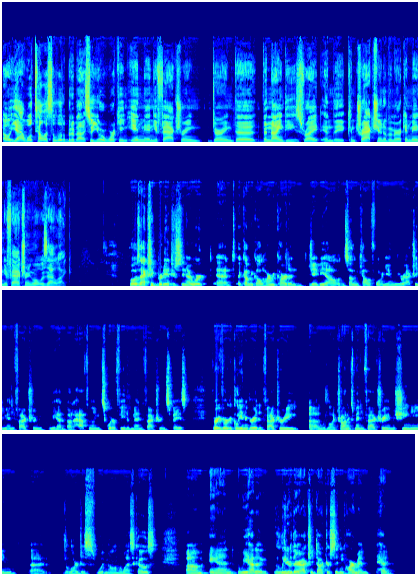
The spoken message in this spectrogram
Oh yeah, well tell us a little bit about it. So you were working in manufacturing during the the 90s, right? And the contraction of American manufacturing, what was that like? Well, it was actually pretty interesting. I worked at a company called Harman Kardon JBL in Southern California. We were actually manufacturing. We had about a half million square feet of manufacturing space. Very vertically integrated factory uh, with electronics manufacturing, machining, uh, the largest wood mill on the West Coast. Um, and we had a the leader there, actually, Dr. Sidney Harman, had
